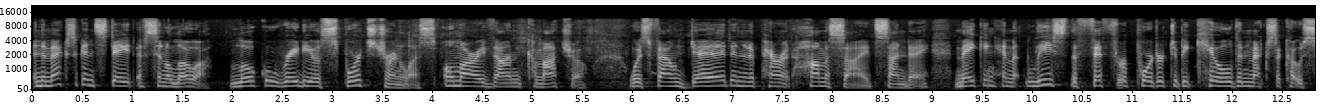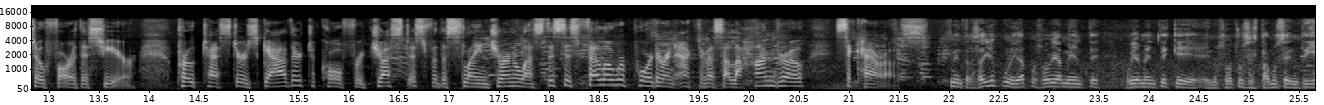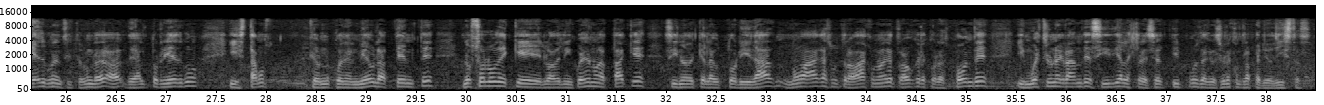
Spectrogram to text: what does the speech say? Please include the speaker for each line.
Speaker 1: In the Mexican state of Sinaloa, local radio sports journalist Omar Ivan Camacho was found dead in an apparent homicide Sunday, making him at least the fifth reporter to be killed in Mexico so far this year. Protesters gathered to call for justice for the slain journalist. This is fellow reporter and activist Alejandro Sicairos.
Speaker 2: Mientras hay impunidad, pues obviamente, obviamente que nosotros estamos en riesgo, en situación de alto riesgo, y estamos con, el miedo latente, no solo de que la delincuencia nos ataque, sino de que la autoridad no haga su trabajo, no haga el trabajo que le corresponde y muestre una gran desidia al esclarecer tipos de agresiones contra periodistas.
